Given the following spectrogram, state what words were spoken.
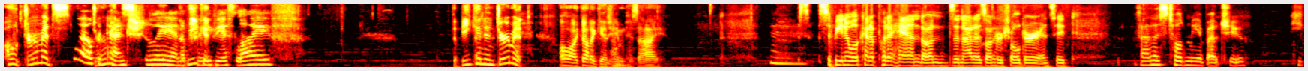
Oh, Dermot's. Well, Dermot's- potentially in the a beacon. previous life. The beacon and Dermot. Oh, I gotta get him his eye. Sabina will kind of put a hand on Zanata's on her shoulder and say, Valus told me about you. He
